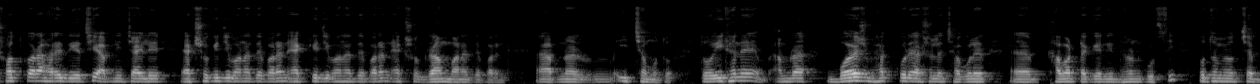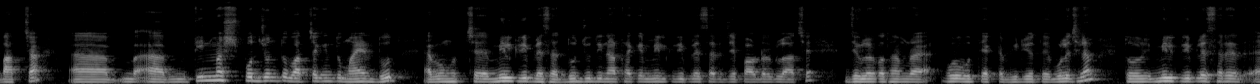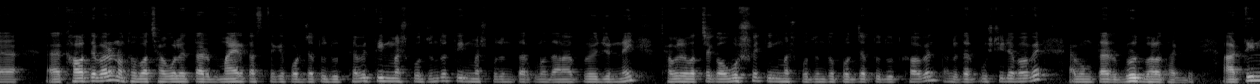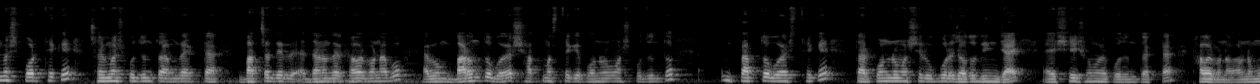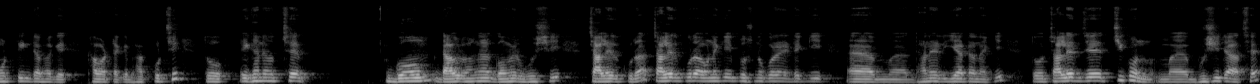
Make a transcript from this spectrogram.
শতকরা হারে দিয়েছি, আপনি চাইলে একশো কেজি বানাতে পারেন, এক কেজি বানাতে পারেন, একশো গ্রাম বানাতে পারেন আপনার ইচ্ছা মতো। তো এইখানে আমরা বয়স ভাগ করে আসলে ছাগলের খাবারটাকে নির্ধারণ করছি। প্রথমে হচ্ছে বাচ্চা তিন মাস পর্যন্ত বাচ্চা কিন্তু মায়ের দুধ এবং হচ্ছে মিল্ক রিপ্লেসার দুধ যদি না থাকে মিল্ক রিপ্লেসার যে পাউডারগুলো আছে, যেগুলোর কথা আমরা পূর্ববর্তী একটা ভিডিওতে বলেছিলাম, তো মিল্ক রিপ্লেসারের খাওয়াতে পারেন অথবা ছাগলের তার মায়ের কাছ থেকে পর্যাপ্ত দুধ খাবে। তিন মাস পর্যন্ত, তিন মাস পর্যন্ত তার কোনো দানার প্রয়োজন নেই। ছাগলের বাচ্চাকে অবশ্যই তিন মাস পর্যন্ত পর্যাপ্ত দুধ খাওয়াবেন, তাহলে তার পুষ্টিটা পাবে এবং তার গ্রোথ ভালো থাকবে। আর তিন মাস পর থেকে ছয় মাস পর্যন্ত আমরা একটা বাচ্চাদের দানাদার খাবার বানাবো এবং বারন্ত বয়স সাত মাস থেকে পনেরো মাস পর্যন্ত, প্রাপ্ত বয়স থেকে তার পনেরো মাসের উপরে যতদিন যায় সেই সময় পর্যন্ত একটা খাবার বানাবো। আমরা মোট তিনটা ভাগে খাবারটাকে ভাগ করছি। তো এখানে হচ্ছে গম, ডাল ভাঙা, গমের ভুসি, চালের কুড়া। চালের কুড়া অনেকেই প্রশ্ন করেন, এটা কি ধানের ইয়াটা নাকি? তো চালের যে চিকন ভুসিটা আছে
